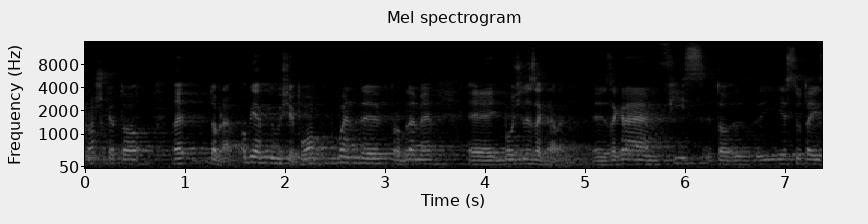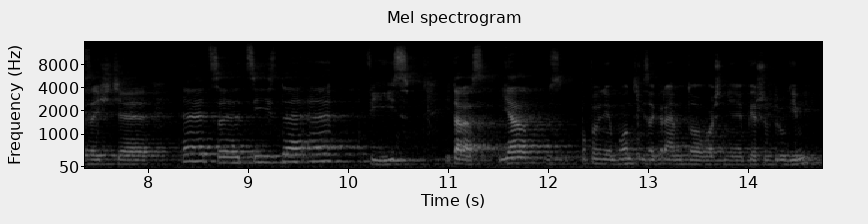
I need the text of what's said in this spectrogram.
Troszkę to. no, Dobra, objawiły się błędy, problemy, e, bo źle zagrałem. E, Zagrałem FIS, to jest tutaj zejście E, C, CIS, D, E, FIS. I teraz ja popełniłem błąd i zagrałem to właśnie pierwszym, drugim.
